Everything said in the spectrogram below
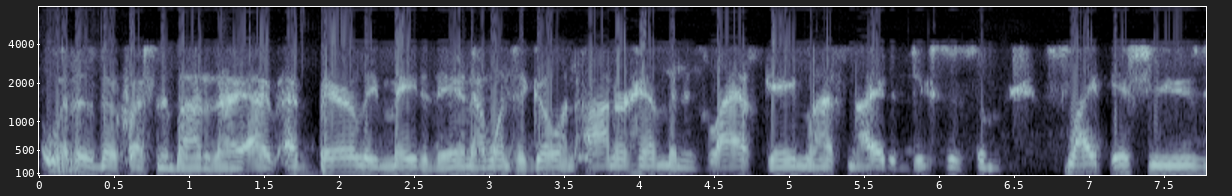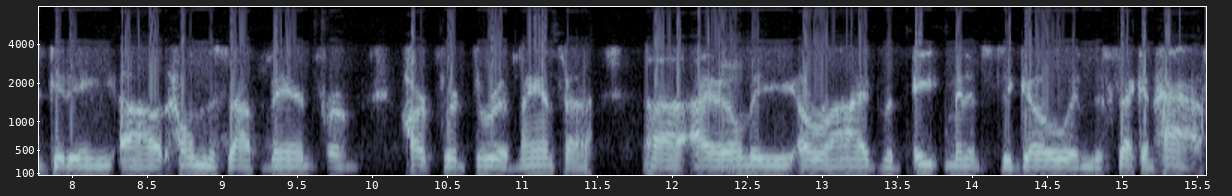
Well, there's no question about it. I, I, I barely made it in. I wanted to go and honor him in his last game last night, and do some slight issues getting uh, home to South Bend from Hartford through Atlanta. Uh, I only arrived with eight minutes to go in the second half.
